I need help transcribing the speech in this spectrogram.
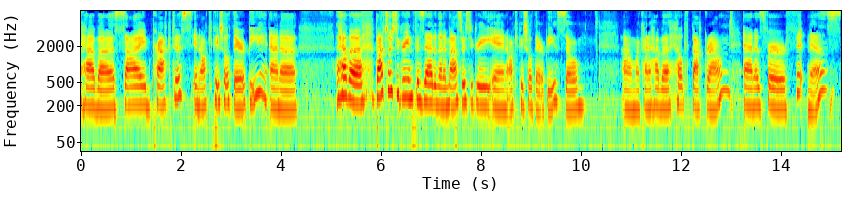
have a side practice in occupational therapy and a I have a bachelor's degree in phys ed and then a master's degree in occupational therapy. So um, I kind of have a health background. And as for fitness,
